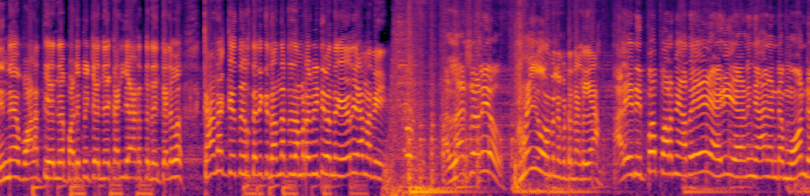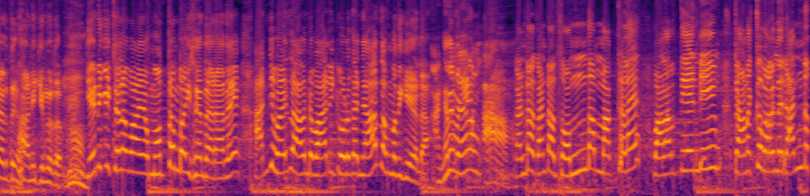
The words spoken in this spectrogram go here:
നിന്നെ വളർത്തി എന്നെ പഠിപ്പിച്ച് എന്നെ കല്യാണത്തിന് ചെലവ് കണക്ക് തീർത്ത് എനിക്ക് തന്നിട്ട് നമ്മുടെ വീട്ടിൽ വന്ന് കയറിയാ മതി. പറയൂ അളിയൻ ഇപ്പൊ പറഞ്ഞ അതേ ഐഡിയയാണ് ഞാൻ എന്റെ മോന്റെ അടുത്ത് കാണിക്കുന്നത്. എനിക്ക് ചെലവായ മൊത്തം പൈസ തരാതെ അഞ്ചു പൈസ അവന്റെ ഭാര്യയ്ക്ക് കൊടുക്കാൻ ഞാൻ സമ്മതിക്കുകയല്ല. അങ്ങനെ വേണം. ആ. കണ്ടോ കണ്ടോ? സ്വന്തം മക്കളെ വളർത്തിയേന്റെയും കണക്ക് പറയുന്ന രണ്ട്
